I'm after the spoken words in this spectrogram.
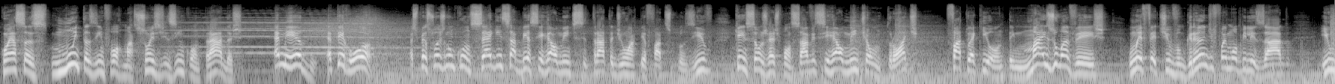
com essas muitas informações desencontradas é medo, é terror. As pessoas não conseguem saber se realmente se trata de um artefato explosivo, quem são os responsáveis, se realmente é um trote. Fato é que ontem, mais uma vez, um efetivo grande foi mobilizado e um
